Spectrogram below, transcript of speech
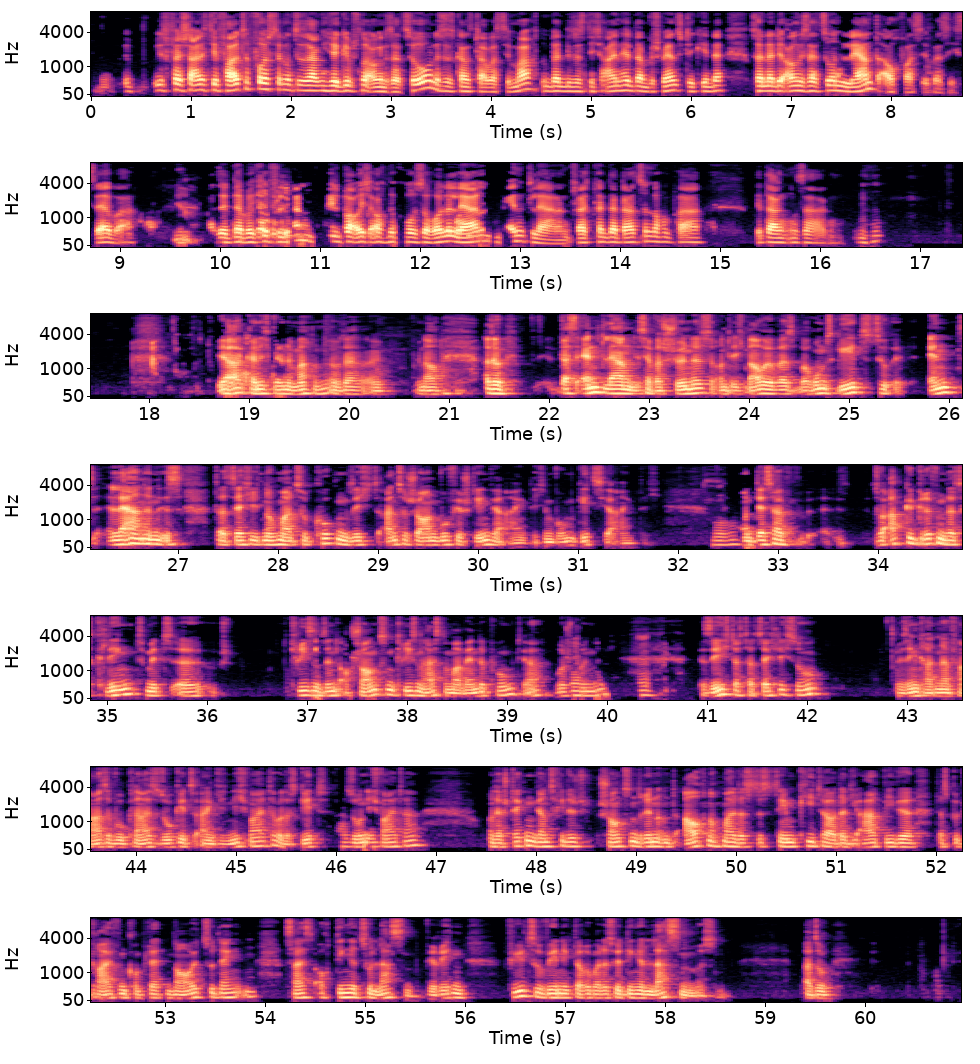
ist wahrscheinlich die falsche Vorstellung zu sagen, hier gibt es eine Organisation, es ist ganz klar, was sie macht, und wenn die das nicht einhält, dann beschweren sich die Kinder, sondern die Organisation lernt auch was über sich selber. Ja. Also der Begriff Lernen spielt bei euch auch eine große Rolle, Lernen und Entlernen. Vielleicht könnt ihr dazu noch ein paar Gedanken sagen. Mhm. Ja, kann ich gerne machen. Oder Genau. Also das Entlernen ist ja was Schönes und ich glaube, warum es geht zu entlernen, ist tatsächlich nochmal zu gucken, sich anzuschauen, wofür stehen wir eigentlich und worum geht's hier eigentlich. Mhm. Und deshalb, so abgegriffen das klingt mit äh, Krisen sind auch Chancen, Krisen heißt nochmal Wendepunkt, ja, ursprünglich, mhm. sehe ich das tatsächlich so. Wir sind gerade in einer Phase, wo klar ist, so geht's eigentlich nicht weiter oder es geht so nicht weiter. Und da stecken ganz viele Chancen drin und auch nochmal das System Kita oder die Art, wie wir das begreifen, komplett neu zu denken. Das heißt auch Dinge zu lassen. Wir reden viel zu wenig darüber, dass wir Dinge lassen müssen. Also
